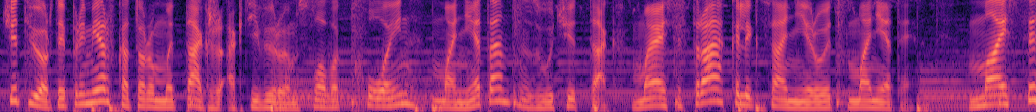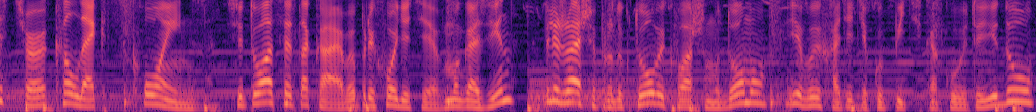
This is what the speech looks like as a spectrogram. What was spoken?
Четвертый пример, в котором мы также активируем слово coin, монета, звучит так. Моя сестра коллекционирует монеты. My sister collects coins. Ситуация такая. Вы приходите в магазин, ближайший продуктовый к вашему дому, и вы хотите купить какую-то еду,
